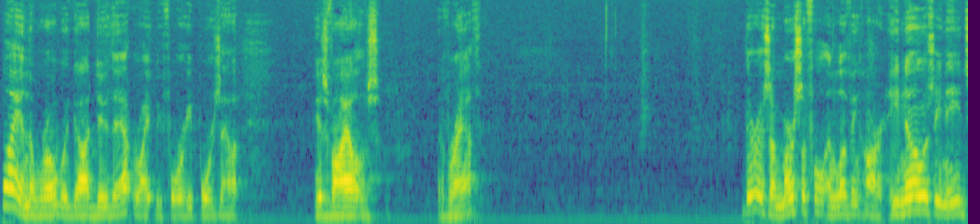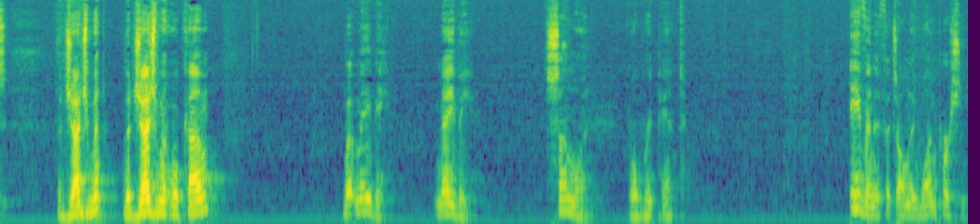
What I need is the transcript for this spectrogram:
Why in the world would God do that right before He pours out His vials of wrath? There is a merciful and loving heart. He knows He needs the judgment. The judgment will come. But maybe, maybe, someone will repent. Even if it's only one person,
